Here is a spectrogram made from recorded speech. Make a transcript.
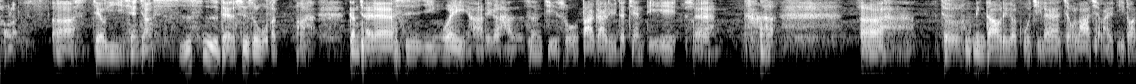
好了，啊，交易现场十四点四十五分啊。刚才呢，是因为啊，这个恒生指数大概率的见底，所以，呃，就令到那个股指呢就拉起来一段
